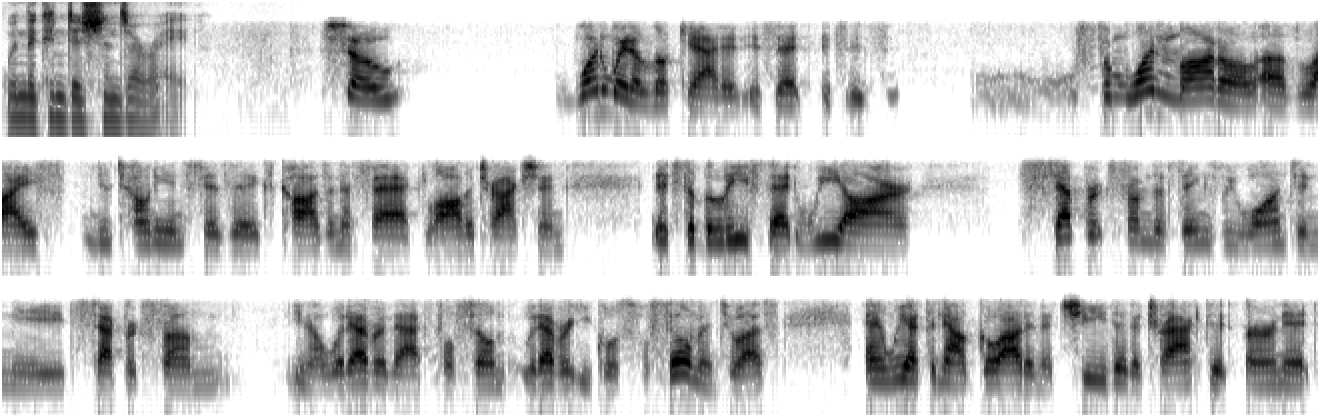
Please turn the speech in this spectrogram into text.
when the conditions are right? So one way to look at it is that it's, it's from one model of life, Newtonian physics, cause and effect, law of attraction, it's the belief that we are separate from the things we want and need, separate from you know whatever that fulfill whatever equals fulfillment to us, and we have to now go out and achieve it, attract it, earn it,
